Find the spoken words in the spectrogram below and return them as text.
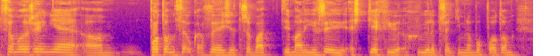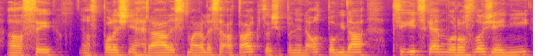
samozřejmě um, potom se ukazuje, že třeba ty malíři ještě chvíli předtím nebo potom uh, si společně hráli, smáli se a tak, což úplně neodpovídá psychickému rozložení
